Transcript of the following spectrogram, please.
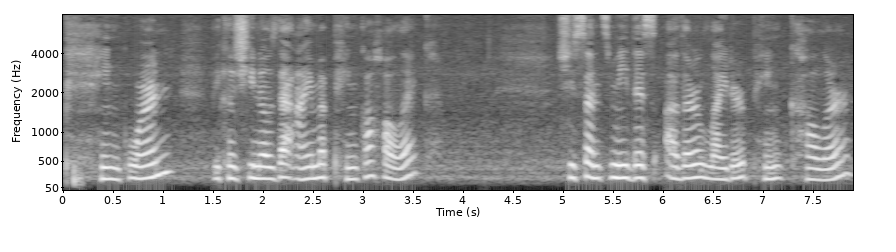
pink one, because she knows that I'm a pinkaholic. She sent me this other lighter pink color.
